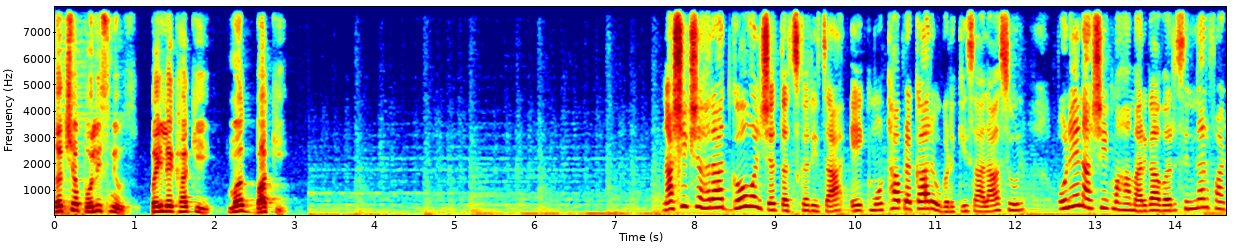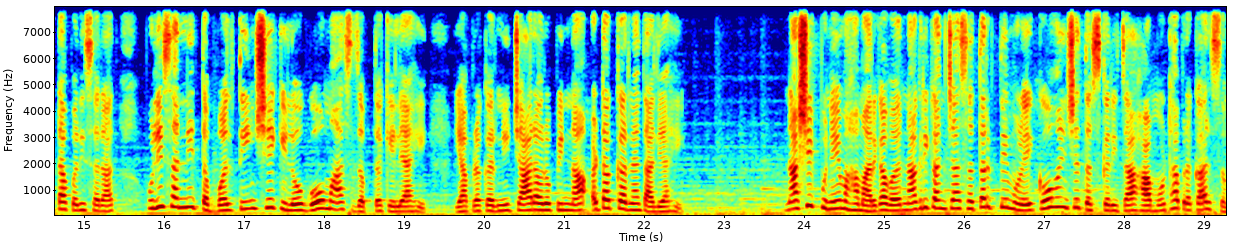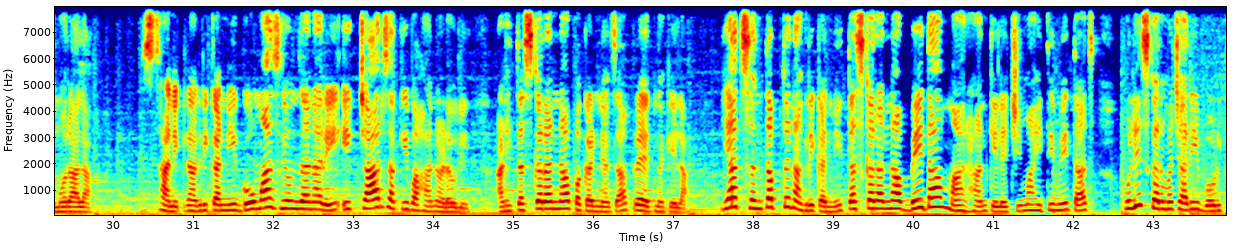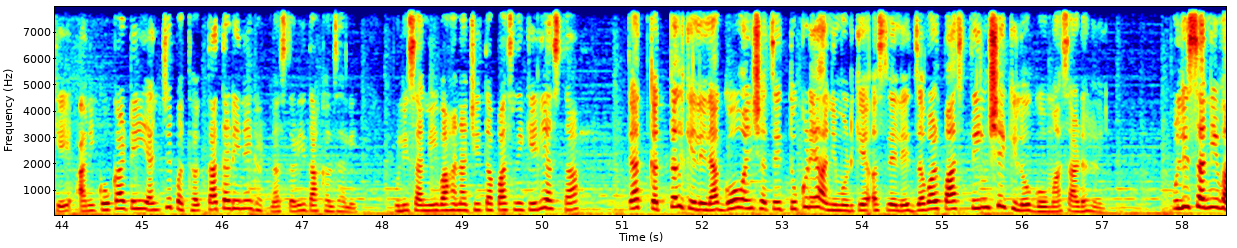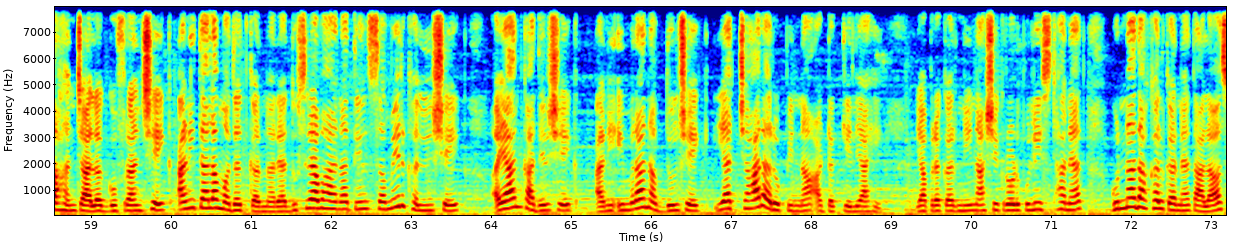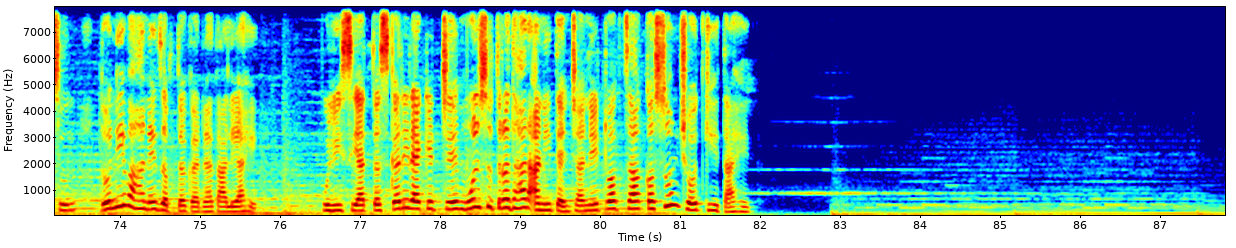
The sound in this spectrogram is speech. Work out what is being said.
दक्ष police news पहिले खाकी मग बाकी. नाशिक शहरात गोवंश तस्करीचा एक मोठा प्रकार उघडकीस आला असून पुणे नाशिक महामार्गावर सिन्नर फाटा परिसरात पोलिसांनी तब्बल तीनशे किलो गोमांस जप्त केले आहे. या प्रकरणी चार आरोपींना अटक करण्यात आली आहे. नाशिक पुणे महामार्गावर नागरिकांच्या सतर्कतेमुळे गोवंश तस्करीचा हा मोठा प्रकार समोर आला. स्थानिक नागरिकांनी गोमांस घेऊन जाणारे एक चार चाकी वाहन अडवले आणि तस्करांना पकडण्याचा प्रयत्न केला. यात संतप्त नागरिकांनी तस्करांना बेदाम मारहाण केल्याची माहिती मिळताच पोलीस कर्मचारी बोडके आणि कोकाटे यांचे पथक तातडीने घटनास्थळी दाखल झाले. पोलिसांनी वाहनाची तपासणी केली असता त्यात कत्तल केलेल्या गोवंशाचे तुकडे आणि मुडके असलेले जवळपास तीनशे किलो गोमांस आढळले पोलिसांनी वाहन चालक गुफरान शेख आणि त्याला मदत करणाऱ्या दुसऱ्या वाहनातील समीर खलील शेख अयान कादिर शेख आणि इम्रान अब्दुल शेख या चार आरोपींना अटक केली आहे. या प्रकरणी नाशिक रोड पोलीस ठाण्यात गुन्हा दाखल करण्यात आला असून दोन्ही वाहने जप्त करण्यात आली आहे. पोलीस या तस्करी रॅकेटचे मूल सूत्रधार आणि त्यांच्या नेटवर्कचा कसून शोध घेत आहेत.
